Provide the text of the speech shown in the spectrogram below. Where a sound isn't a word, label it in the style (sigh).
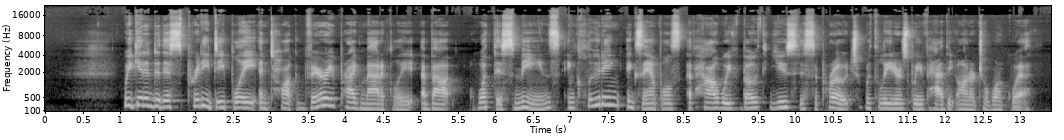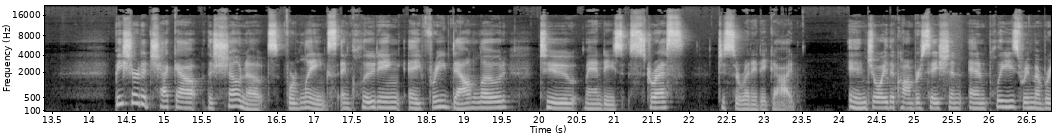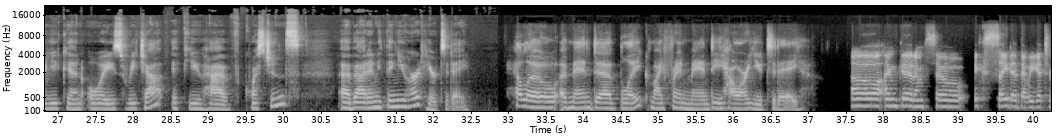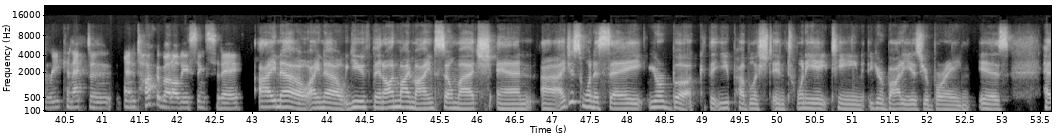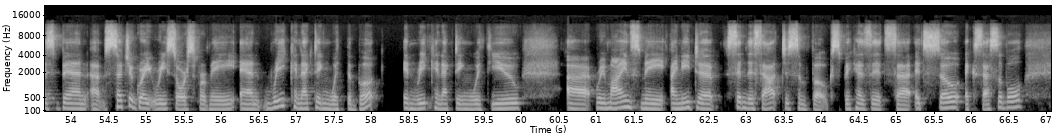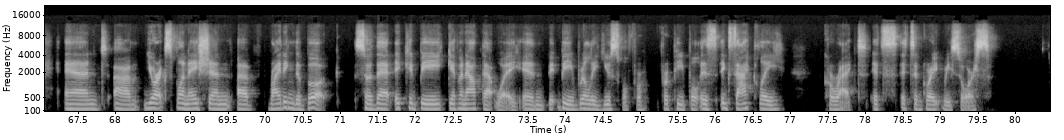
We get into this pretty deeply and talk very pragmatically about what this means, including examples of how we've both used this approach with leaders we've had the honor to work with. Be sure to check out the show notes for links, including a free download to Mandy's Stress to Serenity Guide. Enjoy the conversation, and please remember you can always reach out if you have questions about anything you heard here today. Hello, Amanda Blake, my friend Mandy. How are you today? Oh, I'm good. I'm so excited that we get to reconnect and, and talk about all these things today. I know, I know. You've been on my mind so much. And uh, I just want to say your book that you published in 2018, Your Body is Your Brain, is has been um, such a great resource for me. And reconnecting with the book and reconnecting with you uh, reminds me I need to send this out to some folks because it's uh, it's so accessible, and um, your explanation of writing the book so that it could be given out that way and be really useful for for people is exactly correct. It's it's a great resource.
